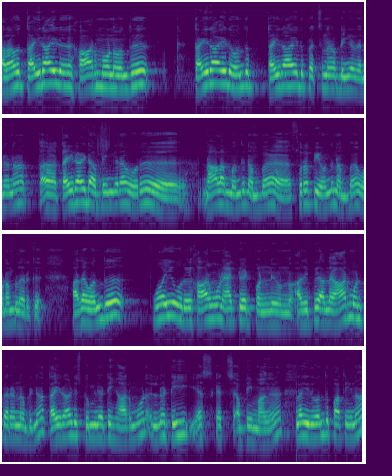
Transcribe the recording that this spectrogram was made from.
அதாவது தைராய்டு ஹார்மோனை வந்து தைராய்டு வந்து தைராய்டு பிரச்சனை அப்படிங்கிறது என்னென்னா தைராய்டு அப்படிங்கிற ஒரு நாளம் வந்து நம்ம சுரப்பி வந்து நம்ம உடம்புல இருக்குது அதை வந்து போய் ஒரு ஹார்மோன் ஆக்டிவேட் பண்ணிடணும். அது இப்போ அந்த ஹார்மோன் பேர் என்ன அப்படின்னா தைராய்டு ஸ்டிமுலேட்டிங் ஹார்மோன் இல்லைனா டிஎஸ்ஹெச் அப்படிம்பாங்க. இல்லை இது வந்து பார்த்தீங்கன்னா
